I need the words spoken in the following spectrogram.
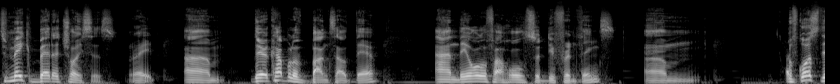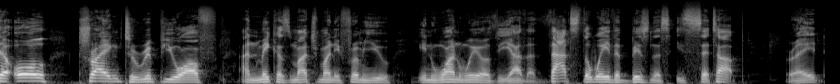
to make better choices, right? Um, there are a couple of banks out there, and they all offer also different things. Um, of course, they're all trying to rip you off and make as much money from you in one way or the other. That's the way the business is set up, right?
